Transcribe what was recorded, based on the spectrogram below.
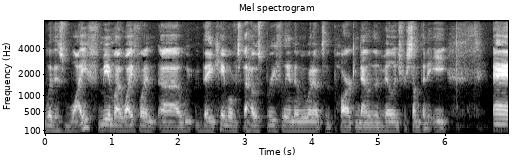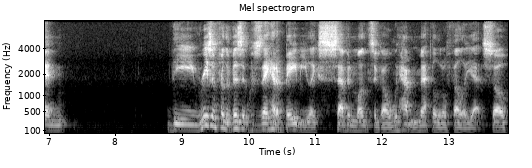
with his wife. Me and my wife went. Uh, we, they came over to the house briefly, and then we went out to the park and down to the village for something to eat. And the reason for the visit was they had a baby like seven months ago. We haven't met the little fella yet. So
